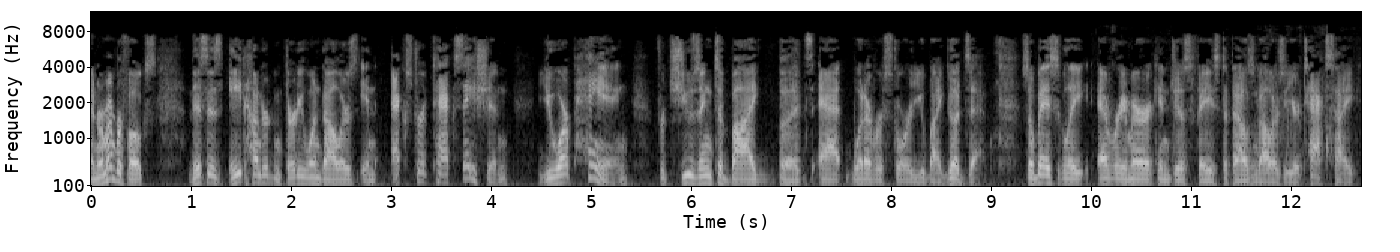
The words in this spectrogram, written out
And remember folks, this is $831 in extra taxation you are paying for choosing to buy goods at whatever store you buy goods at. So basically, every American just faced a $1,000 a year tax hike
